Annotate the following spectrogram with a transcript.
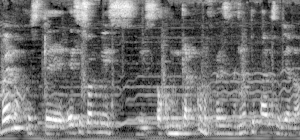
Bueno, este, esos son mis, mis o comunicar con los peces, imagino qué padre sería, ¿no?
